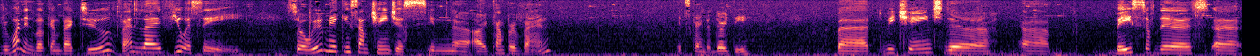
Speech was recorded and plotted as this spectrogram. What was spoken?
everyone and welcome back to Van Life USA. So we're making some changes in uh, our camper van. It's kind of dirty, but we changed the uh, base of the uh,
